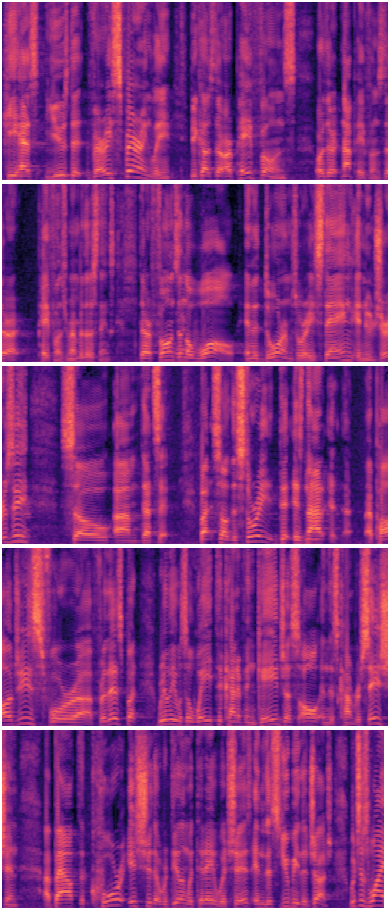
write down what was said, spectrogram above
He has used it very sparingly because there are payphones or there not payphones. There are payphones. Remember those things? There are phones on the wall in the dorms where he's staying in New Jersey. So um, that's it. But so the story is not uh, apologies for uh, for this, but really it was a way to kind of engage us all in this conversation about the core issue that we're dealing with today, which is in this "you be the judge," which is why I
